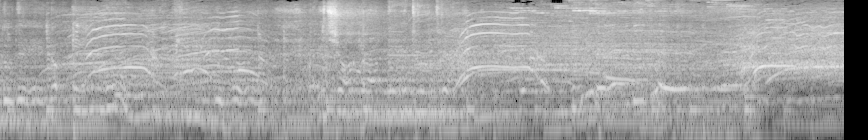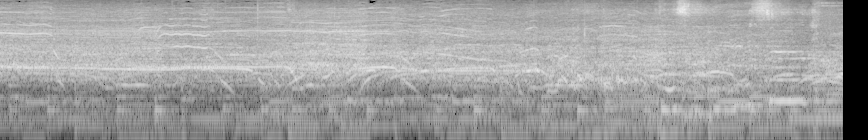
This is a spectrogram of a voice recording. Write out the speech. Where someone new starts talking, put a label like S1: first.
S1: 나도 내 너의 눈이 필요해 미쳐가네도 돼. 그래도 돼 This is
